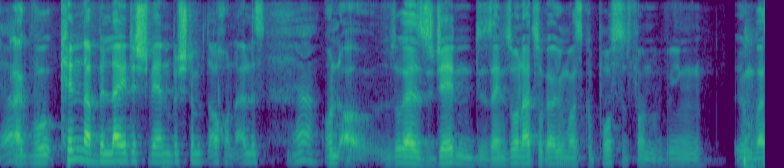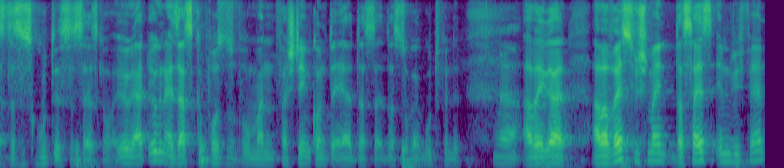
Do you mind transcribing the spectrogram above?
ja. äh, wo Kinder beleidigt werden, bestimmt auch und alles. Ja. Und sogar Jaden, sein Sohn hat sogar irgendwas gepostet von wegen irgendwas, dass es gut ist, dass er das gemacht hat. Er hat irgendeinen Satz gepostet, wo man verstehen konnte, er, dass er das sogar gut findet. Ja. Aber egal. Aber weißt du, wie ich meine? Das heißt, inwiefern,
